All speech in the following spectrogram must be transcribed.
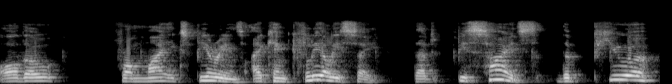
Although, from my experience, I can clearly say that besides the pure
